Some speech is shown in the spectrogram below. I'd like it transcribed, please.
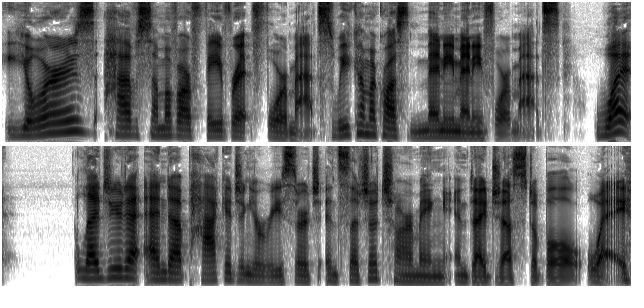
yours have some of our favorite formats. We come across many, many formats. What led you to end up packaging your research in such a charming and digestible way?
